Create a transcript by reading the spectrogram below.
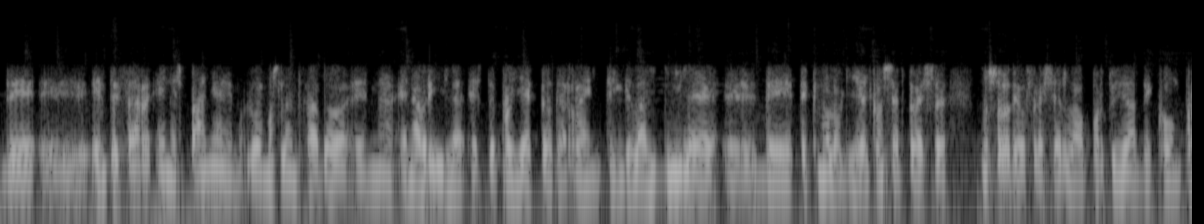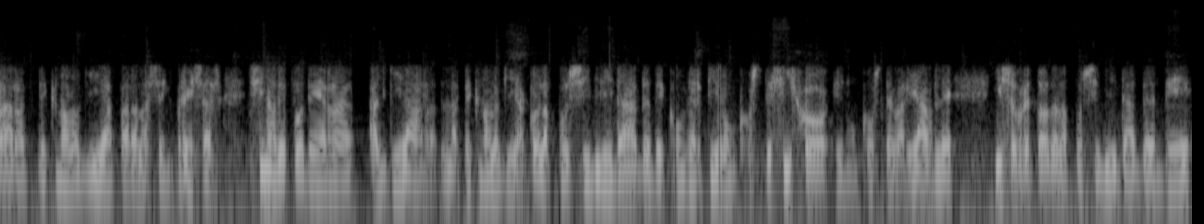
de eh, empezar en España, lo hemos lanzado en, en, abril, este proyecto de renting, el alquile eh, de tecnología. El concepto es no solo de ofrecer la oportunidad de comprar tecnología para las empresas, sino de poder alquilar la tecnología con la posibilidad de convertir un coste fijo en un coste variable y sobre todo la posibilidad de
